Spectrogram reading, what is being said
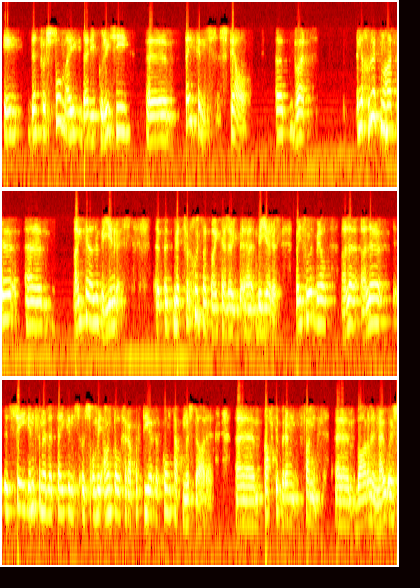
En dit verstom my dat die polisie ehm uh, tekens stel uh, wat in 'n groot mate ehm uh, buite hulle beheer is. Uh, met vergoed wat buite hulle uh, beheer is. Byvoorbeeld, hulle hulle sê een van hulle teikens is om die aantal gerapporteerde kontakmisdade ehm um, af te bring van ehm um, waar hulle nou is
